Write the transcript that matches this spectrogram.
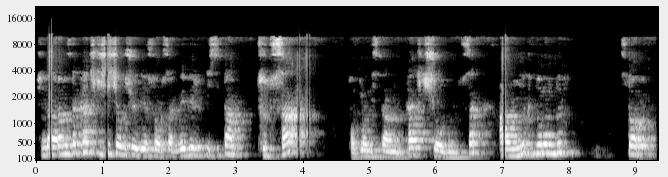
Şimdi aramızda kaç kişi çalışıyor diye sorsak ve bir istihdam tutsak, toplam istihdamın kaç kişi olduğunu tutsak anlık durumdur. Stok.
